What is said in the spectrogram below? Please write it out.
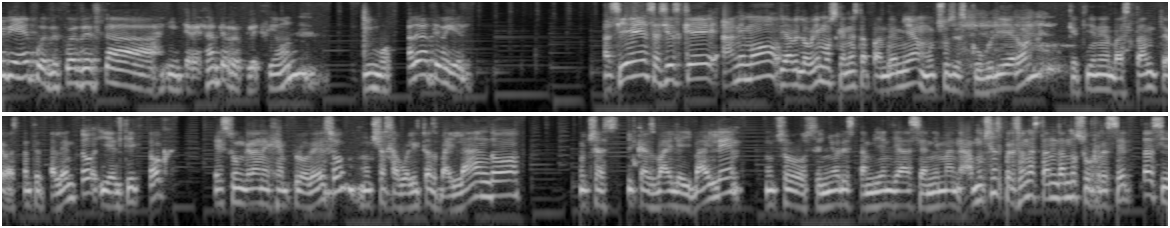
Muy bien, pues después de esta interesante reflexión, seguimos. Adelante, Miguel. Así es, así es que ánimo, ya lo vimos que en esta pandemia muchos descubrieron que tienen bastante, bastante talento y el TikTok es un gran ejemplo de eso. Muchas abuelitas bailando, muchas chicas baile y baile, muchos señores también ya se animan, a muchas personas están dando sus recetas y,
